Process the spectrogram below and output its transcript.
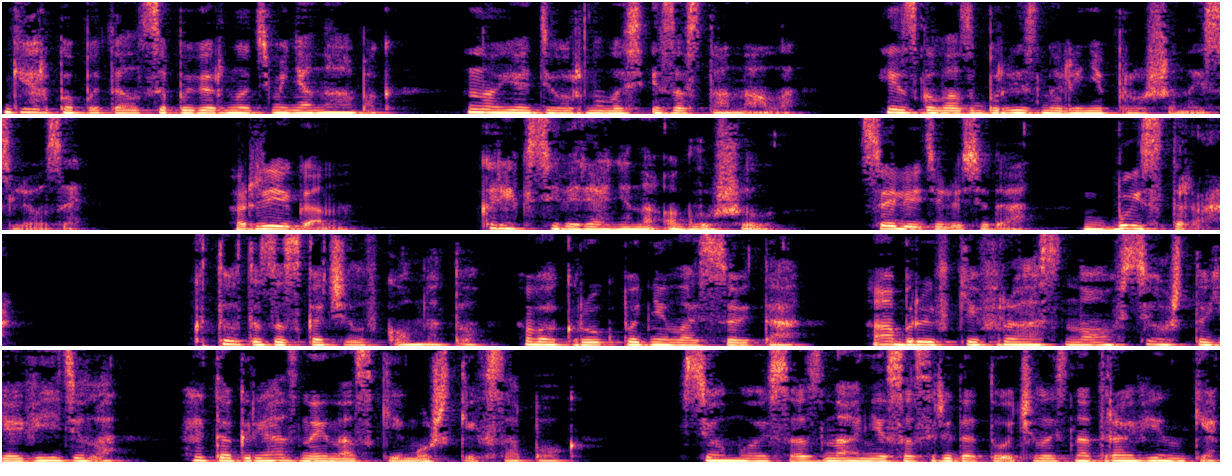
Гер попытался повернуть меня на бок, но я дернулась и застонала. Из глаз брызнули непрошенные слезы. «Риган!» — крик северянина оглушил. «Целителю сюда! Быстро!» Кто-то заскочил в комнату, вокруг поднялась суета. Обрывки фраз, но все, что я видела, это грязные носки мужских сапог. Все мое сознание сосредоточилось на травинке,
